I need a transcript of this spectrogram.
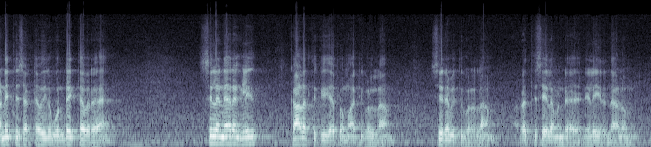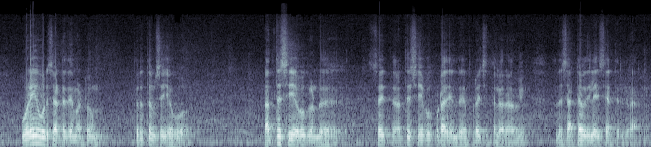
அனைத்து சட்ட விதிகளும் ஒன்றை தவிர சில நேரங்களில் காலத்துக்கு ஏற்ப மாற்றிக்கொள்ளலாம் சீரமைத்துக் கொள்ளலாம் ரத்து செய்யலாம் என்ற நிலை இருந்தாலும் ஒரே ஒரு சட்டத்தை மட்டும் திருத்தம் செய்யவோ ரத்து செய்யவோ கொண்டு ரத்து செய்யவோ கூடாது என்று புரட்சித் தலைவர் அவர்கள் அந்த சட்ட விதியிலே சேர்த்திருக்கிறார்கள்.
